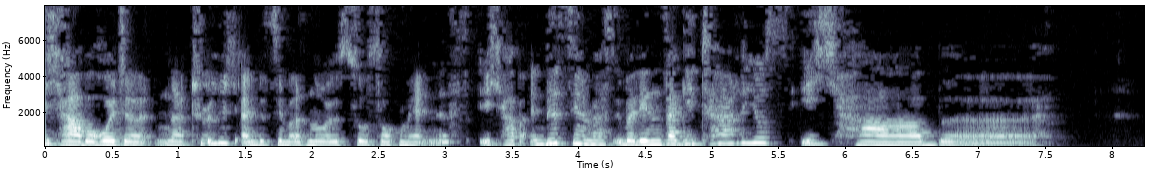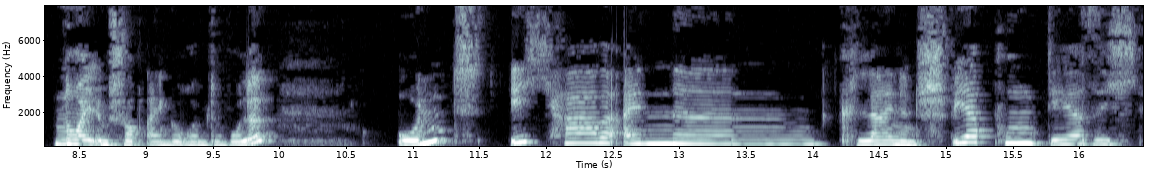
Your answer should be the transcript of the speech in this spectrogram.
Ich habe heute natürlich ein bisschen was Neues zur Sock Madness. Ich habe ein bisschen was über den Sagittarius. Ich habe neu im Shop eingeräumte Wolle. Und ich habe einen kleinen Schwerpunkt, der sich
